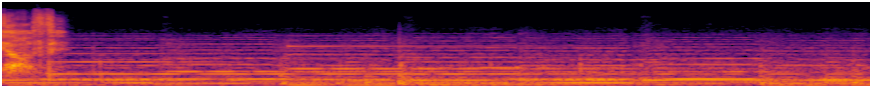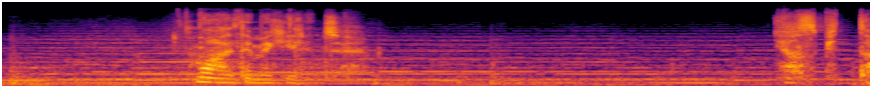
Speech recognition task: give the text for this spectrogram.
Kafi. Valideme gelince. Yaz bitti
